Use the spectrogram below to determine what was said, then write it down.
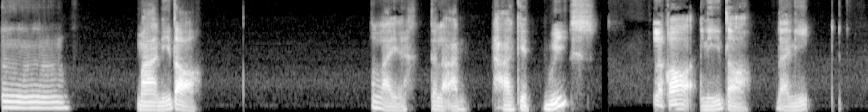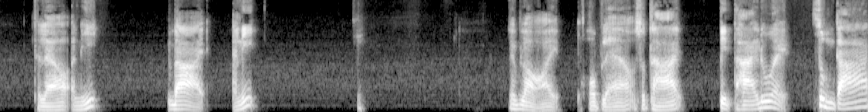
เออมาอันนี้ต่อ อะไรอะแต่ละอัน target reach แล้วก็อันนี้ต่อได้อันนี้เสร็จแล้วอันนี้ได้ อันนี้เรียบร้อย ครบแล้ว สุดท้าย ปิดท้ายด้วย สุ่มการ์ด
